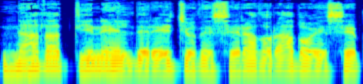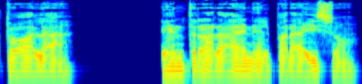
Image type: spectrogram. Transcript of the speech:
Nada tiene el derecho de ser adorado excepto Alá. Entrará en el paraíso.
